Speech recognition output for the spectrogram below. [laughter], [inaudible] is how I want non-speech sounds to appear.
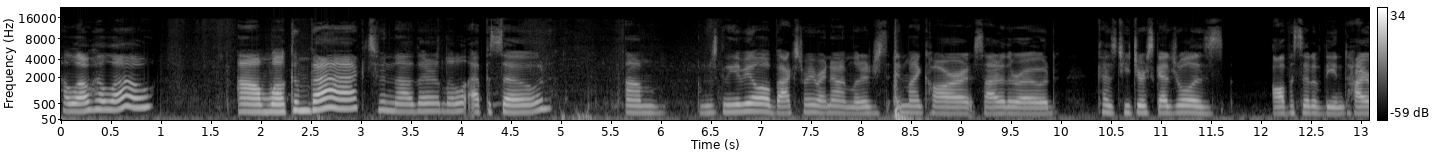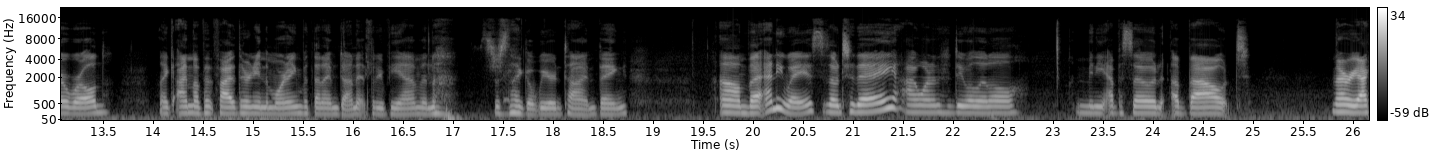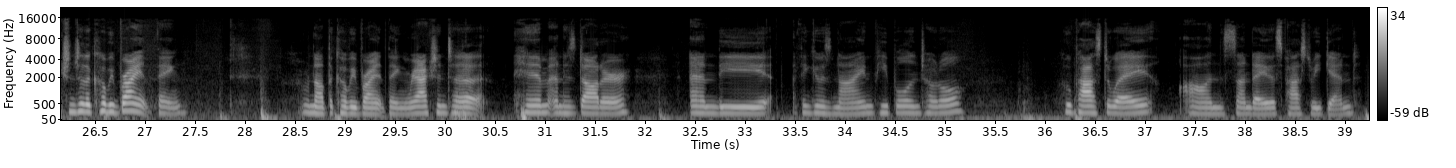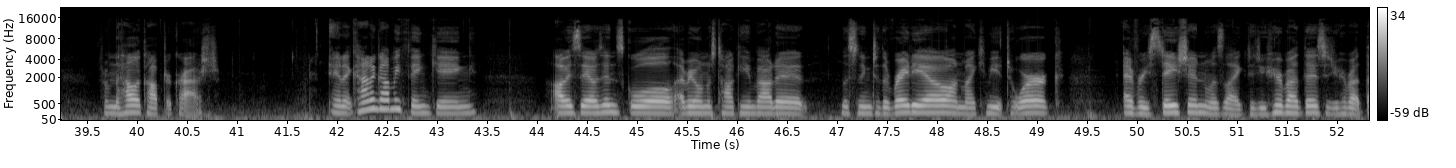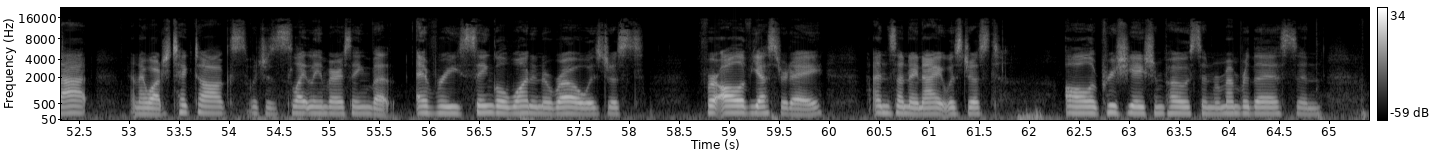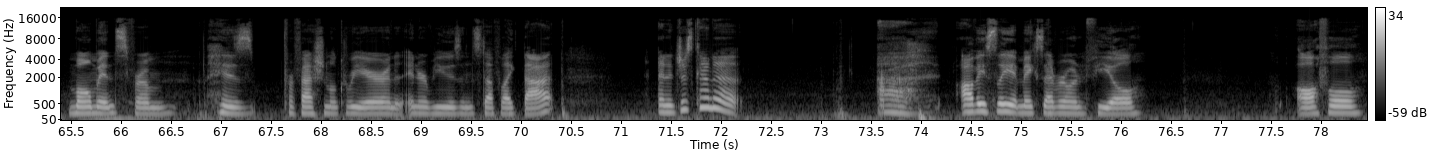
Hello, hello. Um, welcome back to another little episode. Um, I'm just gonna give you a little backstory right now. I'm literally just in my car, side of the road, because teacher schedule is opposite of the entire world. Like I'm up at 5:30 in the morning, but then I'm done at 3 p.m. and [laughs] it's just like a weird time thing. Um, but anyways, so today I wanted to do a little mini episode about my reaction to the Kobe Bryant thing. Not the Kobe Bryant thing, reaction to him and his daughter and the I think it was 9 people in total who passed away on Sunday this past weekend from the helicopter crash. And it kind of got me thinking. Obviously, I was in school, everyone was talking about it, listening to the radio on my commute to work. Every station was like, Did you hear about this? Did you hear about that? And I watched TikToks, which is slightly embarrassing, but every single one in a row was just for all of yesterday. And Sunday night was just all appreciation posts and remember this and moments from his professional career and interviews and stuff like that. And it just kind of, uh, obviously, it makes everyone feel awful.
